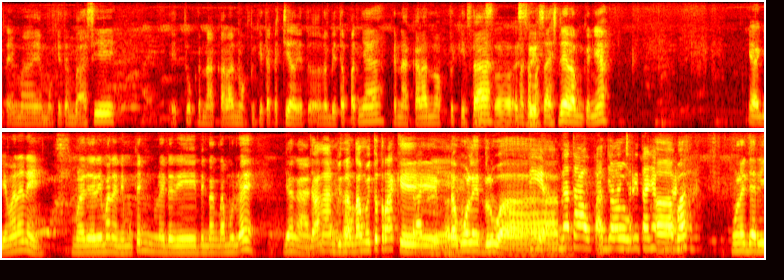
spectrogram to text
Tema yang mau kita bahas sih itu kenakalan waktu kita kecil itu. Lebih tepatnya kenakalan waktu kita Masa-masa SD. masa-masa SD lah mungkin ya. Ya gimana nih? Mulai dari mana nih? Mungkin mulai dari bintang tamu dulu. Eh, jangan. Jangan bintang tamu itu terakhir. Terakhir. Udah boleh duluan. Iya, nggak tahu kan Atau, jalan ceritanya eh, ke mana. apa? Mulai dari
